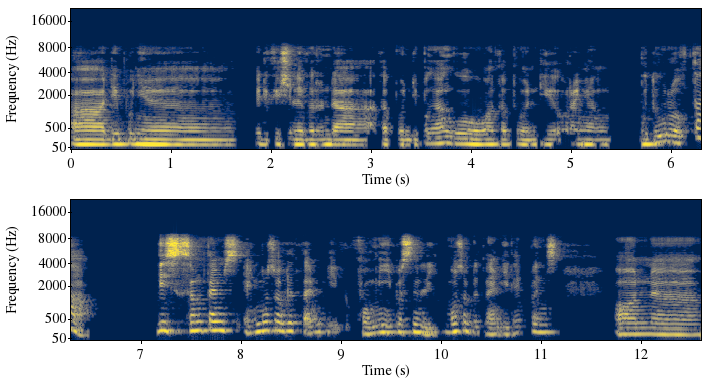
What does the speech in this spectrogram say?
uh, dia punya education level rendah ataupun dia penganggur ataupun dia orang yang huruf tak. This sometimes and most of the time for me personally most of the time it happens on uh,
